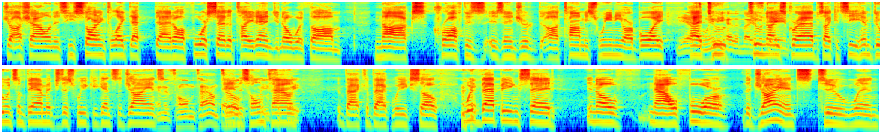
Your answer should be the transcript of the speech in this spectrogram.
Josh Allen is he's starting to like that that uh, four set of tight end. You know with um. Knox, Kroft is is injured. Uh, Tommy Sweeney, our boy, Yeah, had Sweeney two had nice two nice grabs. I could see him doing some damage this week against the Giants And his hometown, too. in his hometown back to back weeks. So, with that being said, you know, now for the Giants to win,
